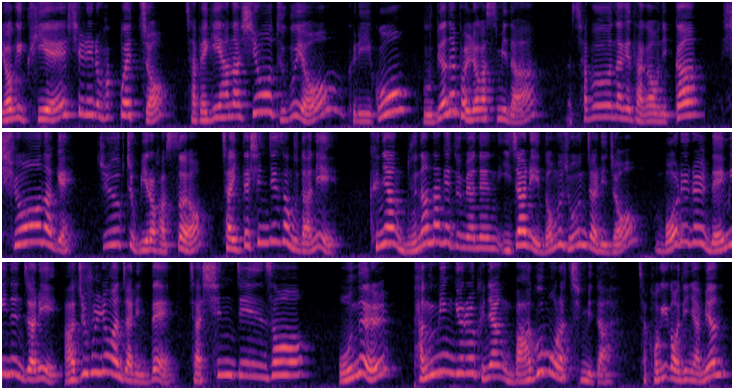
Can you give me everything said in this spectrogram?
여기 귀에 실리를 확보했죠. 자, 백이 하나 씌워두고요. 그리고 우변을 벌려갔습니다. 자, 차분하게 다가오니까 시원하게 쭉쭉 밀어갔어요. 자, 이때 신진서 구단이 그냥 무난하게 두면은 이 자리 너무 좋은 자리죠. 머리를 내미는 자리 아주 훌륭한 자리인데 자, 신진서 오늘 박민규를 그냥 마구 몰아칩니다. 자, 거기가 어디냐면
